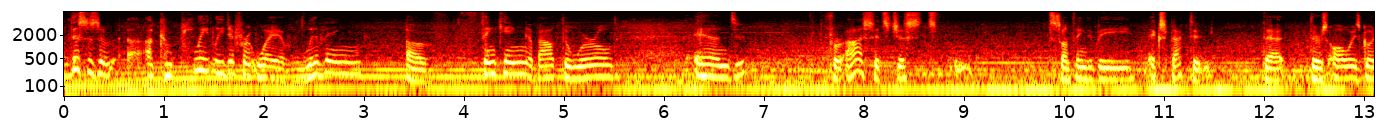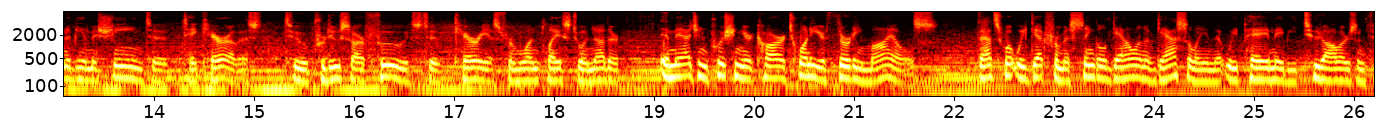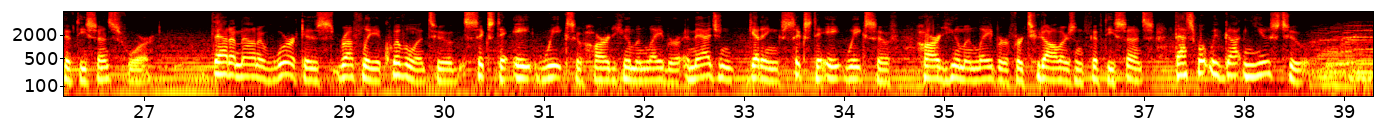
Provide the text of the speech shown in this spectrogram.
this is a, a completely different way of living, of thinking about the world, and for us it's just something to be expected that there's always going to be a machine to take care of us, to produce our foods, to carry us from one place to another. Imagine pushing your car 20 or 30 miles. That's what we get from a single gallon of gasoline that we pay maybe $2.50 for. That amount of work is roughly equivalent to six to eight weeks of hard human labor. Imagine getting six to eight weeks of hard human labor for $2.50. That's what we've gotten used to.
